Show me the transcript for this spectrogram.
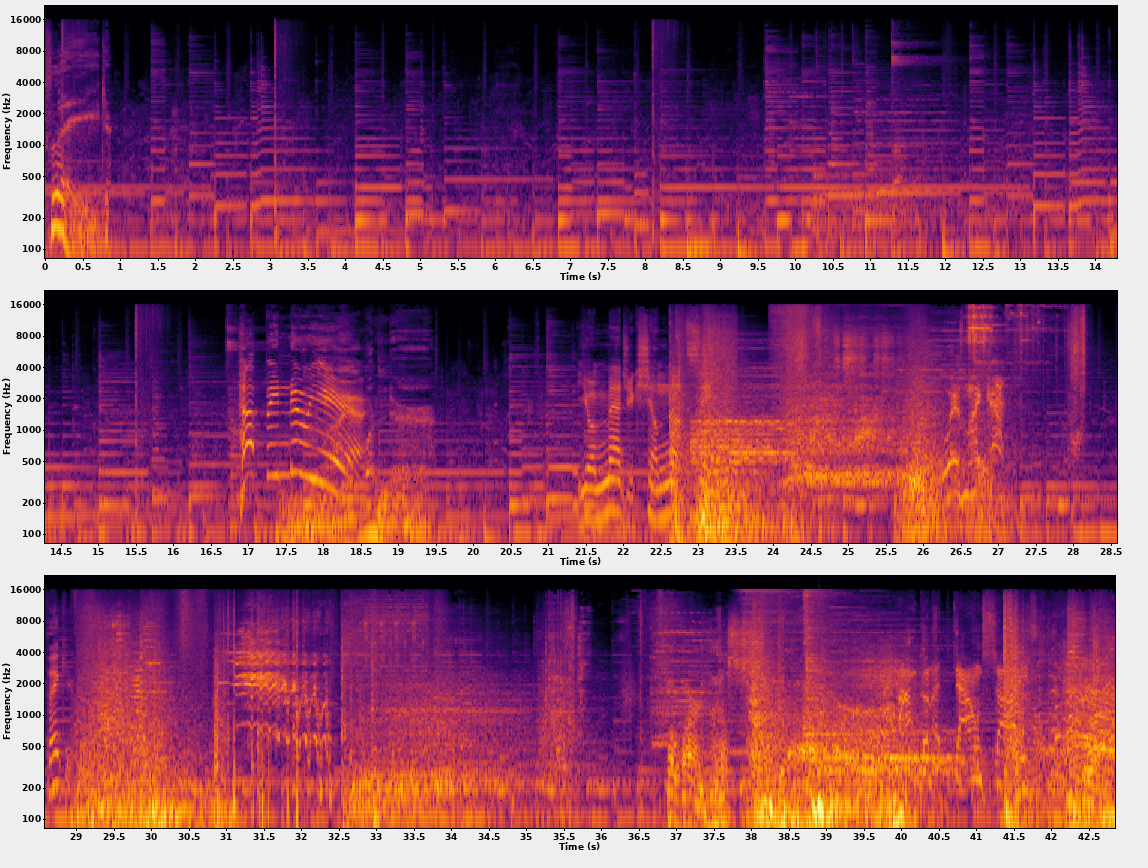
Played. Happy New Year! Wonder. Your magic shall not save Where's my cat? Thank you. I'm gonna downsize.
